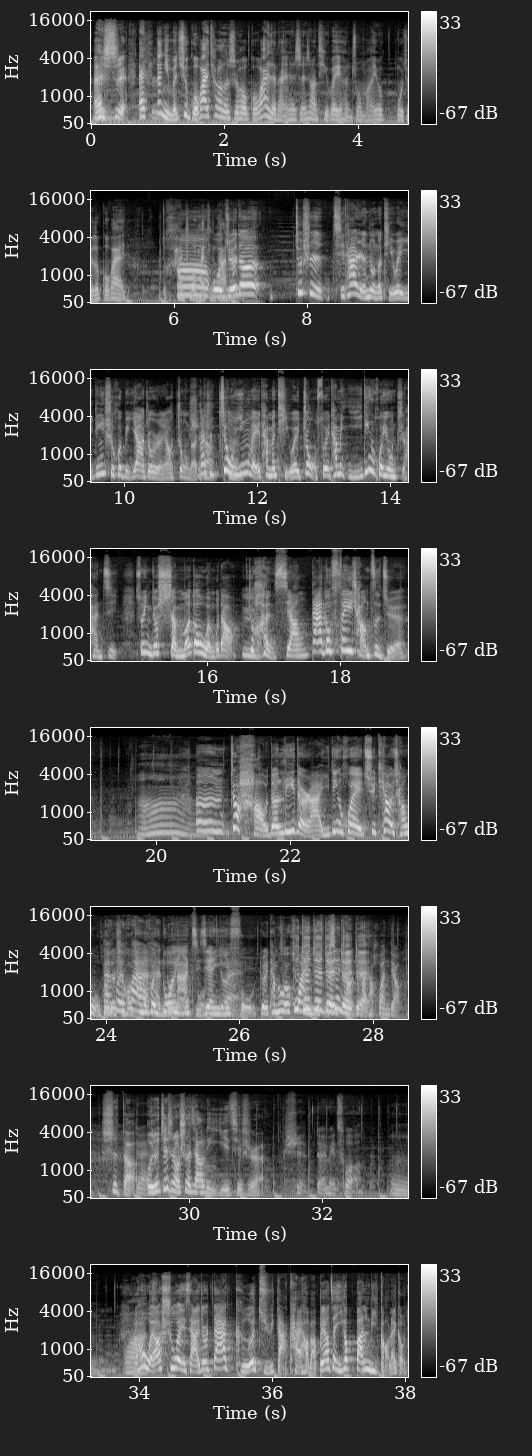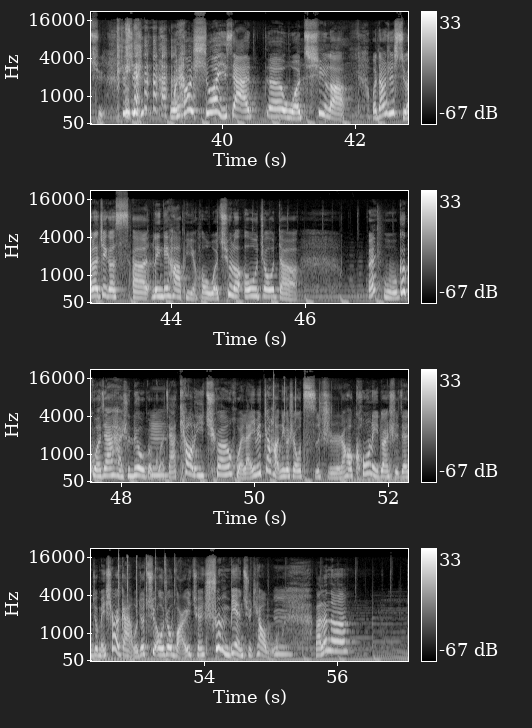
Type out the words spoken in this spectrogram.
哎是，哎，那你们去国外跳的时候，国外的男生身上体味也很重吗？因为我觉得国外就汗臭还挺大我觉得。就是其他人种的体味一定是会比亚洲人要重的，是的但是就嗯因为他们体味重，所以他们一定会用止汗剂，所以你就什么都闻不到，就很香，大家都非常自觉。啊，嗯，就好的 leader 啊，一定会去跳一场舞会的时候，他们会多多拿几件衣服，对他们会换衣服，对对对现场就把它换掉。是的，我觉得这是种社交礼仪，其实，是对，没错。嗯，然后我要说一下，就是大家格局打开，好吧，不要在一个班里搞来搞去。就是 我要说一下，呃，我去了，我当时学了这个呃 Lindy Hop 以后，我去了欧洲的。哎，五个国家还是六个国家、跳了一圈回来，因为正好那个时候辞职，然后空了一段时间就没事儿干，我就去欧洲玩一圈，顺便去跳舞。完了呢，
